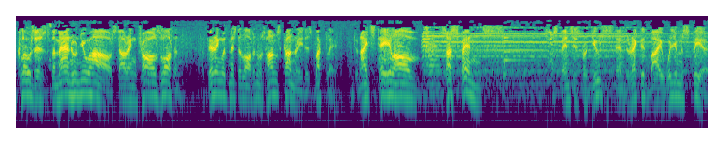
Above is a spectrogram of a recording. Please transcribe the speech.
Closes The Man Who Knew How, starring Charles Laughton. Appearing with Mr. Laughton was Hans Conried as Buckley. In tonight's tale of Suspense. Suspense is produced and directed by William Spier.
